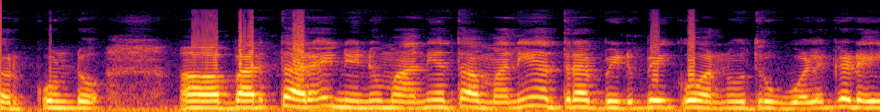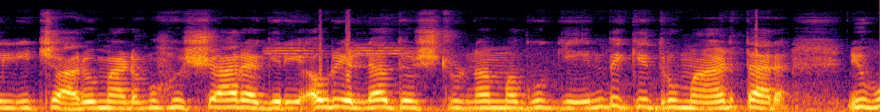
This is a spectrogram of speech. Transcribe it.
ಕರ್ಕೊಂಡು ಬರ್ತಾರೆ. ನೀನು ಮಾನ್ಯತಾ ಮನೆ ಹತ್ರ ಬಿಡಬೇಕು ಅನ್ನೋದ್ರ ಒಳಗಡೆ ಇಲ್ಲಿ ಚಾರು ಮೇಡಮ್ ಹುಷಾರಾಗಿರಿ. ಅವ್ರು ಎಲ್ಲ ದುಷ್ಟರು ನಮ್ಮ ಮಗುಗೆ ಏನು ಬೇಕಿದ್ರು ಮಾಡ್ತಾರೆ. ನೀವು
